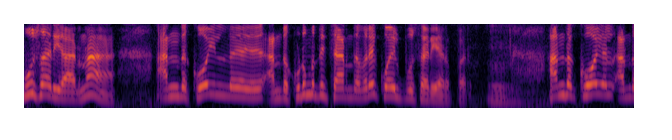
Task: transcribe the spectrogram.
பூசாரி யாருன்னா அந்த கோயிலில் அந்த குடும்பத்தை சார்ந்தவரே கோயில் பூசாரியாக இருப்பார். அந்த கோயில் அந்த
